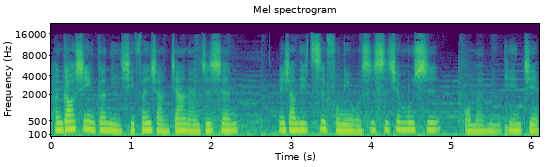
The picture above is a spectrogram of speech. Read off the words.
很高兴跟你一起分享迦南之声，愿上帝赐福你。我是思谦牧师，我们明天见。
